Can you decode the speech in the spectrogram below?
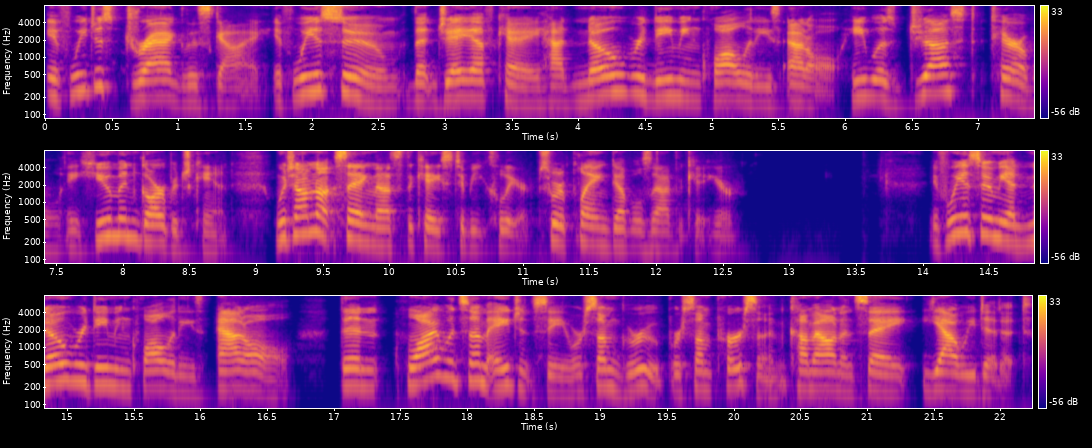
if we just drag this guy, if we assume that JFK had no redeeming qualities at all, he was just terrible, a human garbage can, which I'm not saying that's the case to be clear, sort of playing devil's advocate here. If we assume he had no redeeming qualities at all, then why would some agency or some group or some person come out and say, yeah, we did it?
